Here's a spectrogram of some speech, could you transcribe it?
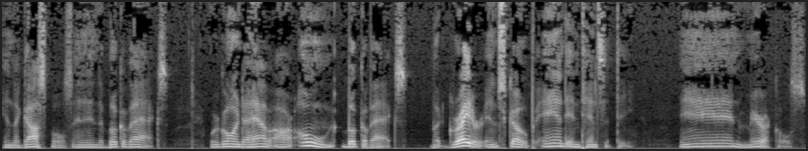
in the Gospels and in the book of Acts. We're going to have our own book of Acts but greater in scope and intensity and miracles.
